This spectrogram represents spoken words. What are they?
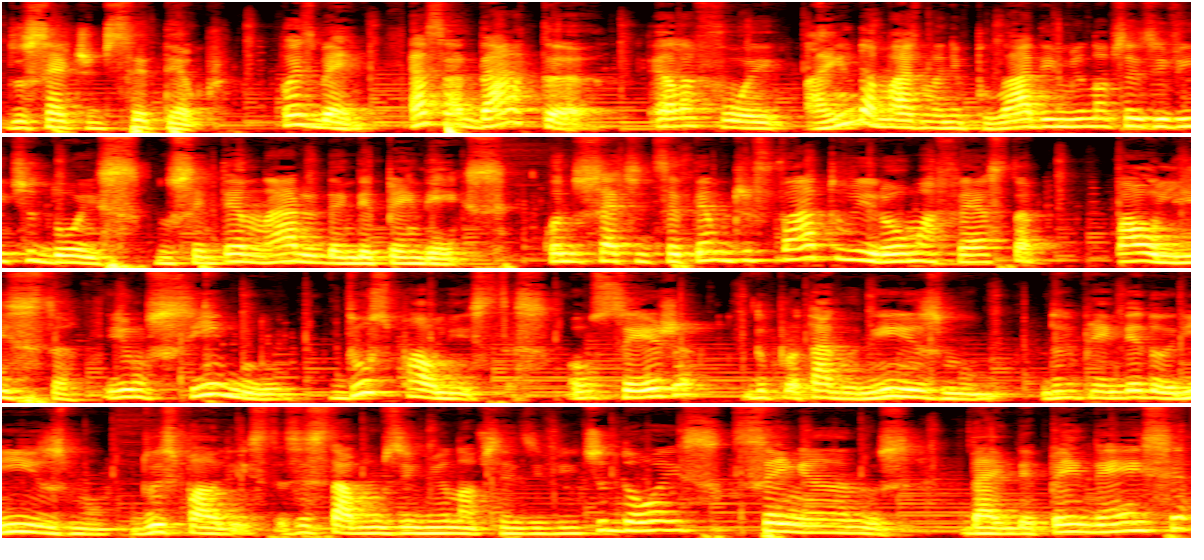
do 7 de setembro. Pois bem, essa data ela foi ainda mais manipulada em 1922, no centenário da independência, quando o 7 de setembro de fato virou uma festa paulista e um símbolo dos paulistas, ou seja, do protagonismo, do empreendedorismo dos paulistas. Estávamos em 1922, 100 anos da independência,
